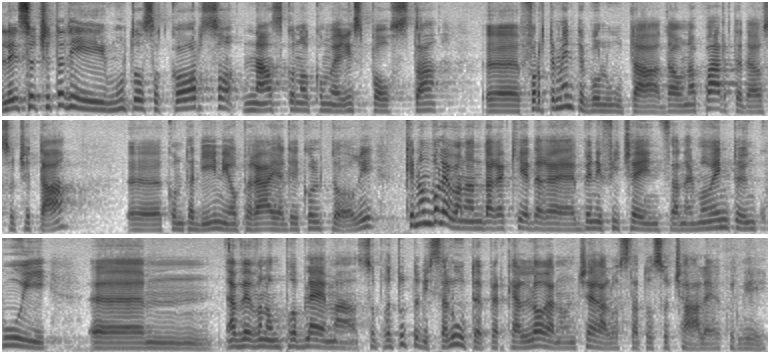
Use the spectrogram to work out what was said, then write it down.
Le società di mutuo soccorso nascono come risposta eh, fortemente voluta da una parte della società, eh, contadini, operai, agricoltori, che non volevano andare a chiedere beneficenza nel momento in cui ehm, avevano un problema soprattutto di salute perché allora non c'era lo Stato sociale quindi,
